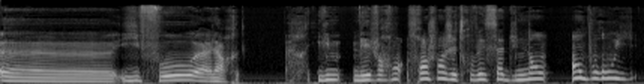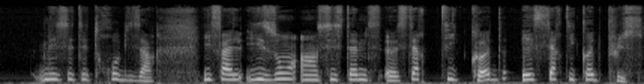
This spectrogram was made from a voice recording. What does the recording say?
il faut alors mais franchement j'ai trouvé ça d'une embrouille mais c'était trop bizarre. Il ils ont un système euh, Certicode et Certicode Plus.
